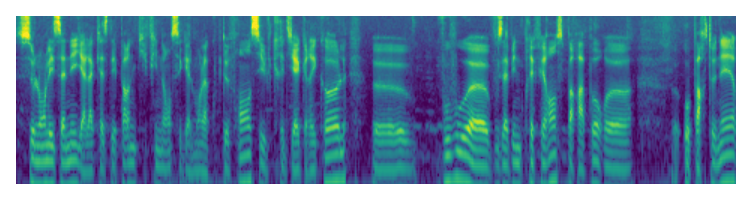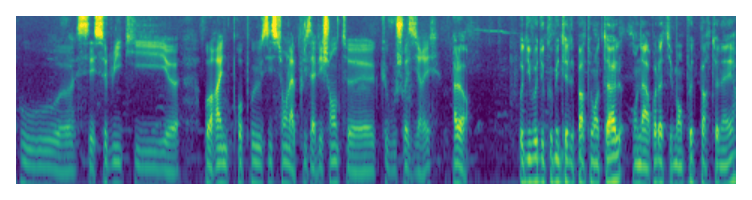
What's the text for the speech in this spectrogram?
selon les années, il y a la Caisse d'épargne qui finance également la Coupe de France, il y a eu le Crédit Agricole. Euh, vous, vous, euh, vous, avez une préférence par rapport euh, aux partenaires ou c'est celui qui aura une proposition la plus alléchante que vous choisirez? Alors, au niveau du comité départemental, on a relativement peu de partenaires.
